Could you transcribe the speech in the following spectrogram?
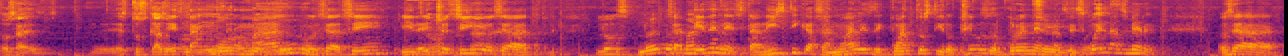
o sea, es- estos casos es tan normal, común, o sea, sí. Y de No, hecho, sí, o sea, o sea, los, No es o sea, normal, tienen pero- estadísticas anuales de cuántos tiroteos ocurren en Sí, las escuelas, verga. O sea,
